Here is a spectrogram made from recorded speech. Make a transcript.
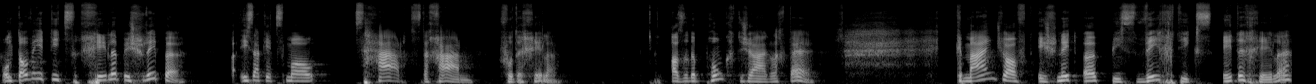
Und da wird jetzt Kirche beschrieben. Ich sage jetzt mal, das Herz, der Kern der Kirche. Also der Punkt ist eigentlich der. Gemeinschaft ist nicht etwas Wichtiges in der Kirche.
